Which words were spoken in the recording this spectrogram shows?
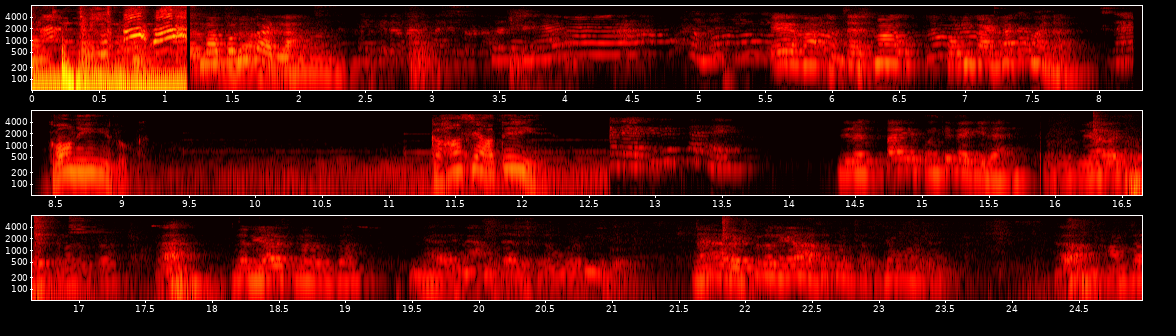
चष्मा कोणी काढला? ए मा- चष्मा कोणी काढला का माझा? कौन है ये लोग? कहाँ से आते हैं ये? विराज पाहिजे कोणती बॅगीला आहे निळा बॅग तुला तुमचा. तुला निळा बॅग तुला तुमचा. नाही निळा असा तुमचा त्याच्यामुळे आमचा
